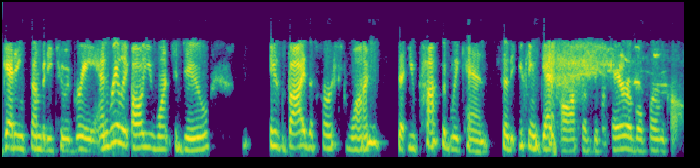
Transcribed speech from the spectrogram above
getting somebody to agree and really all you want to do is buy the first one that you possibly can so that you can get off of the terrible phone call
